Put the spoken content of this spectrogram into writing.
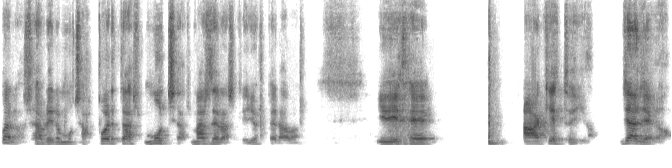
bueno, se abrieron muchas puertas, muchas, más de las que yo esperaba. Y dije, aquí estoy yo, ya he llegado.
